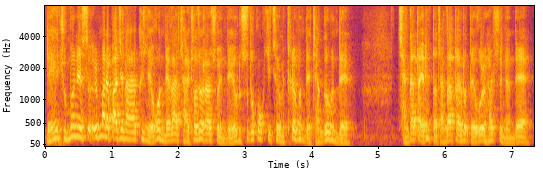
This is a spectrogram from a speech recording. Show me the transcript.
내 주머니에서 얼마나 빠져나갈 것인지 이건 내가 잘 조절할 수 있는데 이건 수도꼭지처럼 틀면 돼. 잠그면 돼. 잠갔다 이랬다 잠갔다 이랬다 이걸 할 수 있는데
